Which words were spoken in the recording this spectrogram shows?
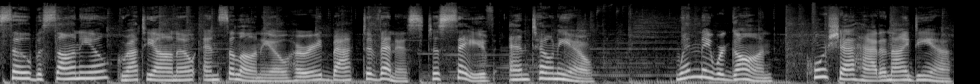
So Bassanio, Gratiano, and Solanio hurried back to Venice to save Antonio. When they were gone, Portia had an idea.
